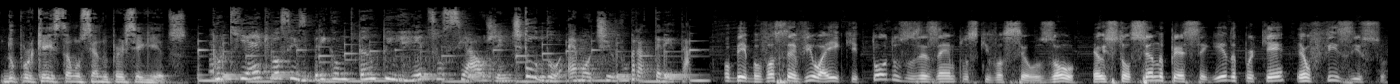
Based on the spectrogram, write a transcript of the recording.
do porquê estamos sendo perseguidos. Por que é que vocês brigam tanto em rede social, gente? Tudo é motivo para treta. Ô Bibo, você viu aí que todos os exemplos que você usou, eu estou sendo perseguido porque eu fiz isso.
